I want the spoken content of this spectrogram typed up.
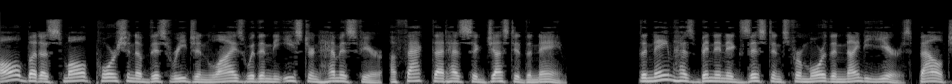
All but a small portion of this region lies within the Eastern Hemisphere, a fact that has suggested the name. The name has been in existence for more than 90 years Balch,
